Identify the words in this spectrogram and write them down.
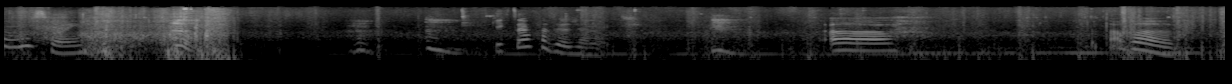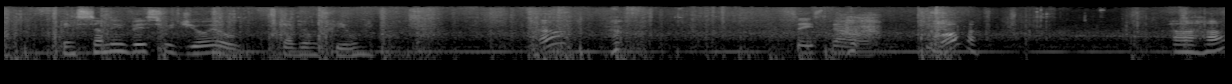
mundo sonha. O que, que você vai fazer hoje à noite? Ah. eu tava pensando em ver se o Joel quer ver um filme. Vocês estão de? Aham.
